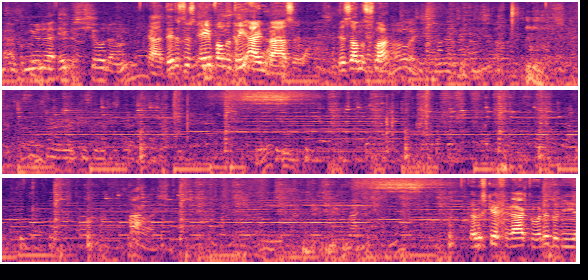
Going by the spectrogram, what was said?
Er komt nu een epische showdown. Ja, dit is dus een van de drie eindbazen. Dit is dan de slang. Ook eens een keer geraakt worden door die...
